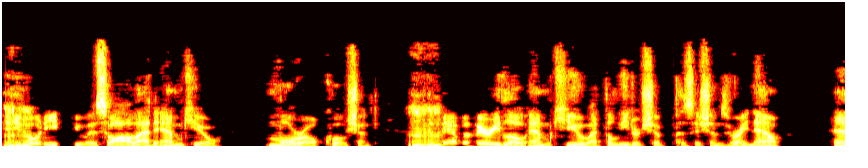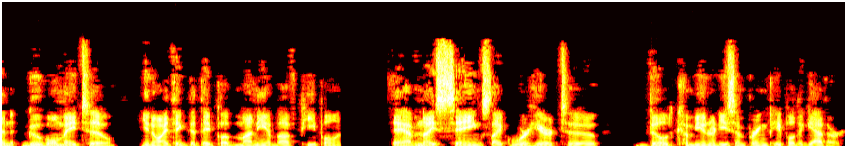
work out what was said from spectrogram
and mm-hmm. you know what EQ is. So I'll add MQ, moral quotient. Mm-hmm. They have a very low MQ at the leadership positions right now. And Google may too. You know, I think that they put money above people. They have nice sayings like, we're here to build communities and bring people together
